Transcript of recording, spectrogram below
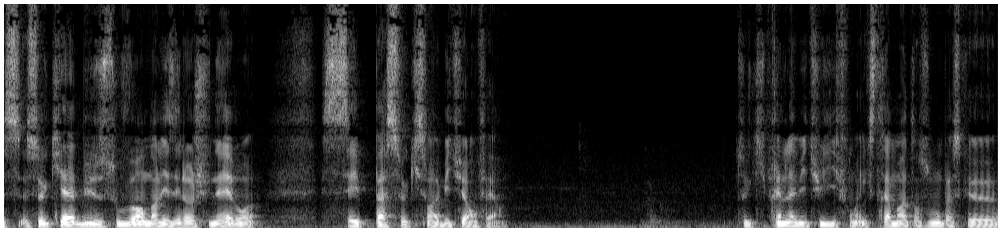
ce- ceux qui abusent souvent dans les éloges funèbres, c'est pas ceux qui sont habitués à en faire. Ceux qui prennent l'habitude, ils font extrêmement attention parce que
